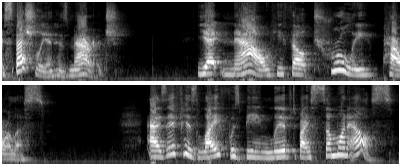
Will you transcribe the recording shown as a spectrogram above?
especially in his marriage. Yet now he felt truly powerless, as if his life was being lived by someone else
